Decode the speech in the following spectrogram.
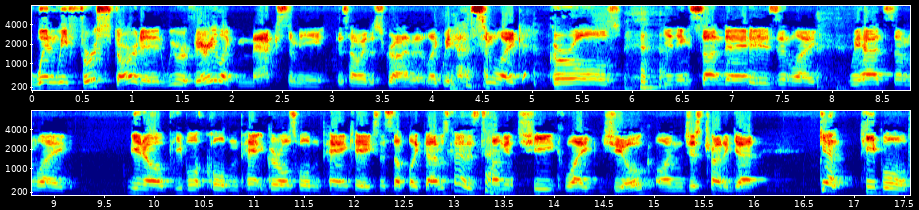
when we first started, we were very like Maximy is how I describe it. Like we had some like girls eating sundaes and like we had some like you know, people holding pan- girls holding pancakes and stuff like that. It was kind of this tongue in cheek like joke on just trying to get get people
